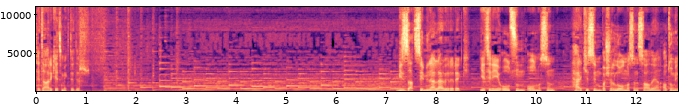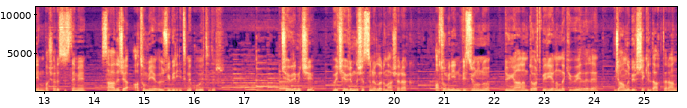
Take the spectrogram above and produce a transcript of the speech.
tedarik etmektedir. Bizzat seminerler vererek yeteneği olsun olmasın herkesin başarılı olmasını sağlayan Atomi'nin başarı sistemi sadece Atomi'ye özgü bir itme kuvvetidir. Çevrim içi ve çevrim dışı sınırlarını aşarak Atomi'nin vizyonunu dünyanın dört bir yanındaki üyelere canlı bir şekilde aktaran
